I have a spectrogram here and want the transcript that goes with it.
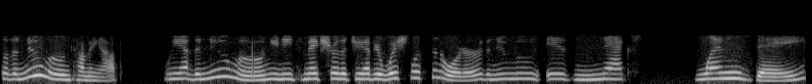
So the new moon coming up we have the new moon. You need to make sure that you have your wish list in order. The new moon is next Wednesday.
